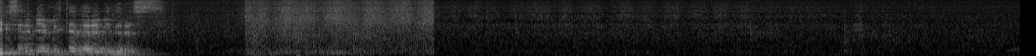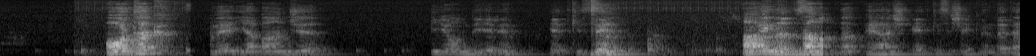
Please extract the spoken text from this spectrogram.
ikisini birlikte verebiliriz. Ortak ve yabancı iyon diyelim etkisi aynı zamanda pH etkisi şeklinde de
